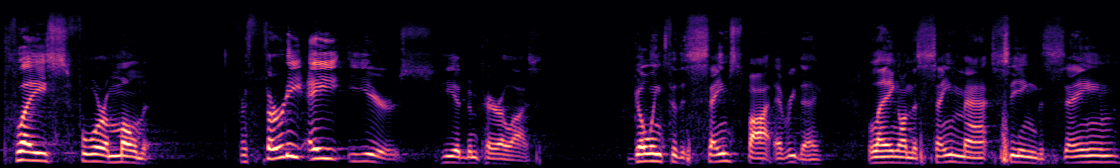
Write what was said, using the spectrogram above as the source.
place for a moment. For 38 years, he had been paralyzed, going to the same spot every day, laying on the same mat, seeing the same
